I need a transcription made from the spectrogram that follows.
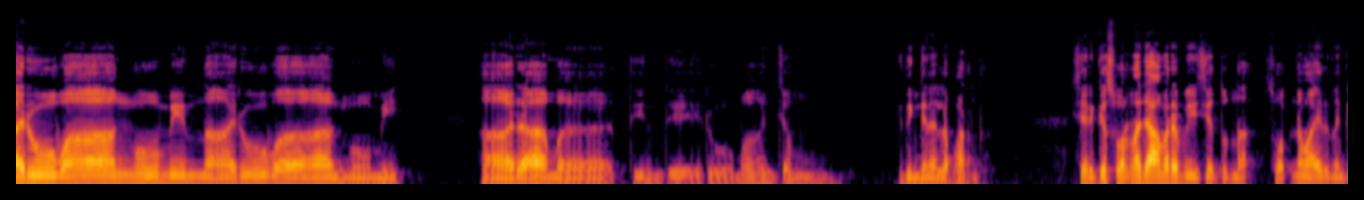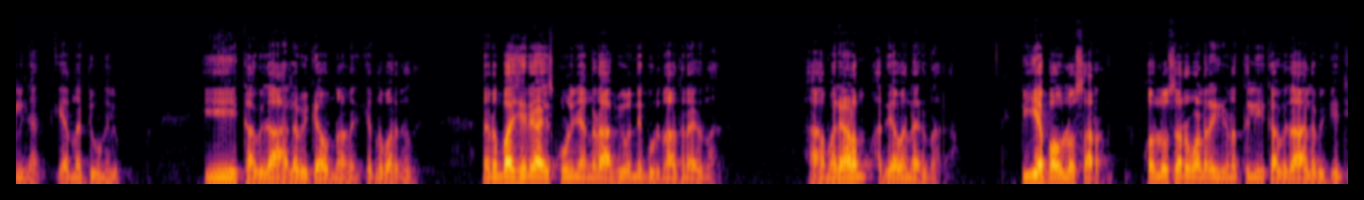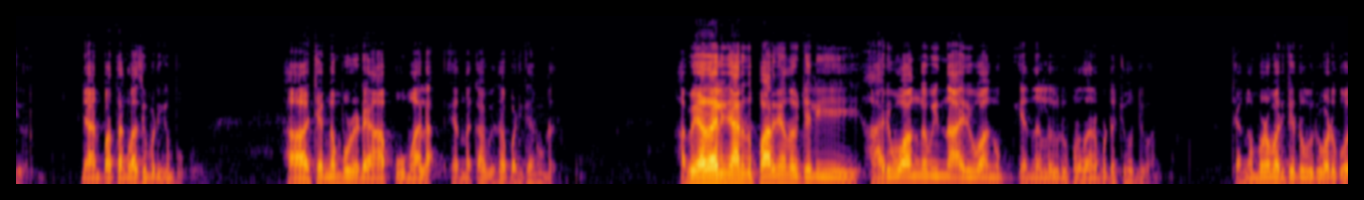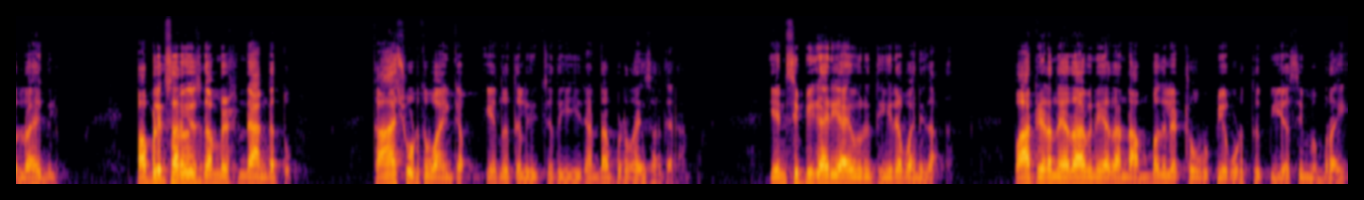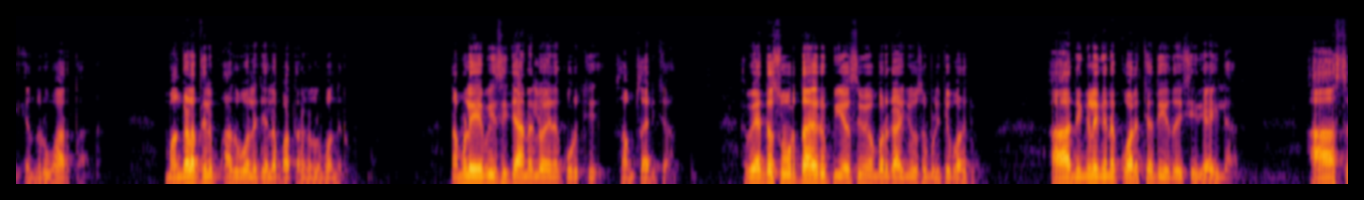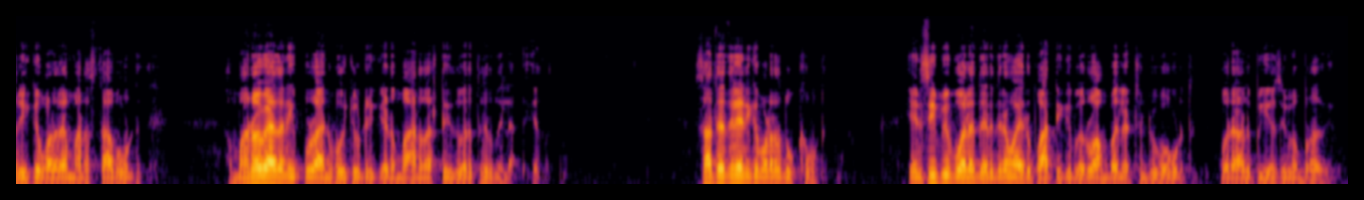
ആരു വാങ്ങുമിന്നാരു വാങ്ങുമി ആരാമത്തിന്റെ രോമാഞ്ചം. ഇതിങ്ങനെയല്ല പാടേണ്ടത്. ശരിക്കും സ്വർണചാമരം വീശിയെത്തുന്ന സ്വപ്നമായിരുന്നെങ്കിൽ ഞാൻ എന്ന ട്യൂണിലും ഈ കവിത ആലപിക്കാവുന്നതാണ് എന്ന് പറഞ്ഞത്. നെടുമ്പാശ്ശേരി ഹൈസ്കൂളിൽ ഞങ്ങളുടെ അഭിമന്യ ഗുരുനാഥനായിരുന്ന മലയാളം അധ്യാപകനായിരുന്ന പി. എ. പൗലോ സാറാണ് പൗലോ സാർ വളരെ ഈണത്തിൽ ഈ കവിത ആലപിക്കുകയും ചെയ്തു. ഞാൻ പത്താം ക്ലാസ്സിൽ പഠിക്കുമ്പോൾ ആ ചെങ്ങമ്പുഴയുടെ ആ പൂമാല എന്ന കവിത പഠിക്കാനുണ്ട്. അപ്പോൾ ഏതായാലും ഞാനിത് പറഞ്ഞതെന്ന് വെച്ചാൽ ഈ ആര് വാങ്ങും ഇന്ന് ആര് വാങ്ങും ഒരു പ്രധാനപ്പെട്ട ചോദ്യമാണ്. ചങ്ങമ്പുഴ മരിച്ചിട്ട് ഒരുപാട് കൊല്ലമായെങ്കിലും പബ്ലിക് സർവീസ് കമ്മീഷന്റെ അംഗത്വം കാശ് കൊടുത്ത് വാങ്ങിക്കാം എന്ന് തെളിയിച്ചത് ഈ രണ്ടാം പിണറായി സർക്കാരാണ്. എൻ സി പിക്കാരിയായ ഒരു ധീര വനിത പാർട്ടിയുടെ നേതാവിന് ഏതാണ്ട് അമ്പത് ലക്ഷം റുപ്യ കൊടുത്ത് പി എസ് സി മെമ്പറായി എന്നൊരു വാർത്ത മംഗളത്തിലും അതുപോലെ ചില പത്രങ്ങളിലും വന്നിരുന്നു. നമ്മൾ എ ബി സി ചാനലിലും അതിനെക്കുറിച്ച് സംസാരിച്ചാണ്. അപ്പോൾ എന്റെ സുഹൃത്തായ ഒരു പി എസ് സി മെമ്പർ കഴിഞ്ഞ ദിവസം വിളിച്ച് പറഞ്ഞു ആ നിങ്ങളിങ്ങനെ കുറച്ചത് ചെയ്തത് ശരിയായില്ല. ആ സ്ത്രീക്ക് വളരെ മനസ്താപമുണ്ട്. മനോവേദന ഇപ്പോഴും അനുഭവിച്ചുകൊണ്ടിരിക്കുകയാണ്. മാനനഷ്ടം ഇതുവരെ തീർന്നില്ല എന്ന്. സത്യത്തിൽ എനിക്ക് വളരെ ദുഃഖമുണ്ട്. എൻ സി പി പോലെ ദരിദ്രമായൊരു പാർട്ടിക്ക് വെറും അമ്പത് ലക്ഷം രൂപ കൊടുത്ത് ഒരാൾ പി എസ് സി മെമ്പറാകുകയും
